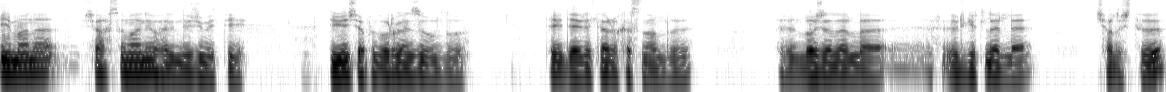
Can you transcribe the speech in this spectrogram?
imana şahsı manevi halinde hücum ettiği, dünya çapında organize olduğu, dev- devletler arkasına aldığı, efendim, localarla, efendim, örgütlerle çalıştığı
